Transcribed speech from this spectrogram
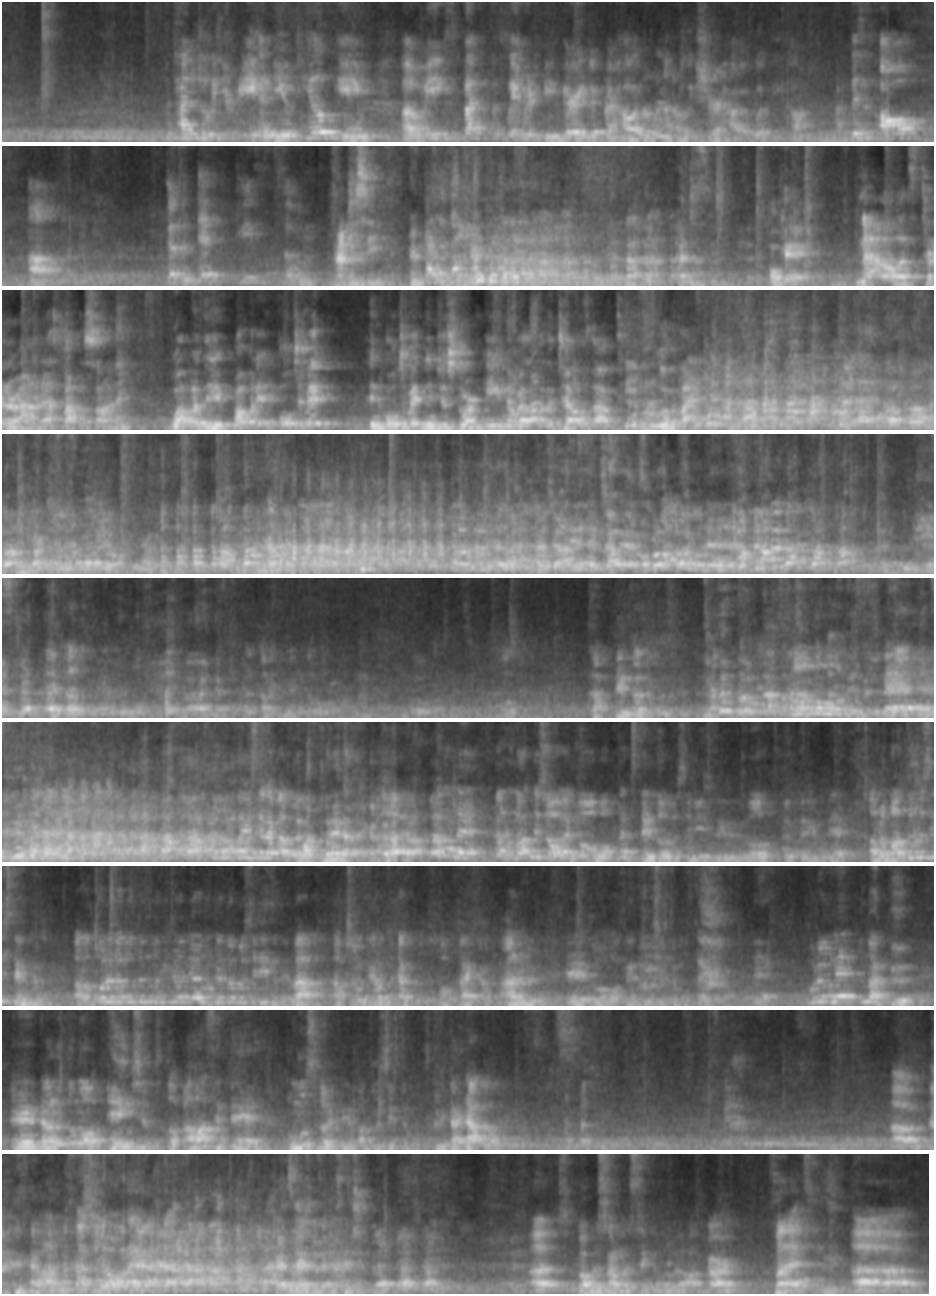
potentially create a new Tales game, uh, we expect the flavor to be very different. However, we're not really sure how it would become. This is all um, just an if case, so... Fantasy. Fantasy. Fantasy. Okay, now let's turn it around and ask Papa-san. What would the what would an ultimate an Ultimate Ninja Storm game developed by the Tales of team look like?そうです ね。想定してなかったですね。はい。なので、あのなんでしょう、えっと僕たちテントオブシリーズを作ってるんで、あのバトルシステム、あのこれがとても非常にあのテントオブシリーズではアクション性の高く爽快感があるえっ、と戦闘システムを作ってますので。これをね、うまく、えー、ナルトの演出と合わせて面白いねバトルシステムを作りたいなと思います。Um, uh, so Boba-san was taken a little bit off guard. But uh,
